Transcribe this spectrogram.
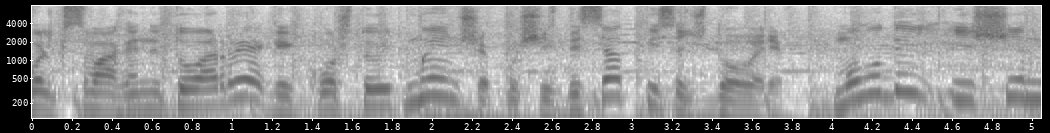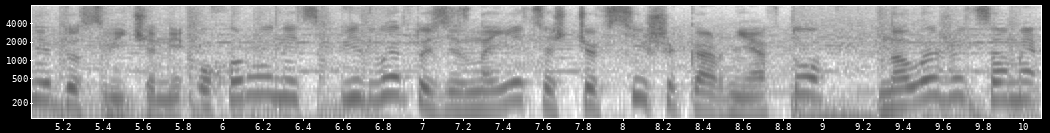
Volkswagen Touareg коштують менше по 60 тисяч доларів. Молодий і ще недосвідчений охоронець відверто зізнається, що всі шикарні авто належать саме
